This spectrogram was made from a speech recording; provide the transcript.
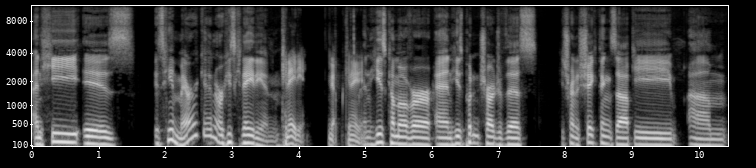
and he is is he American or he's Canadian? Canadian. Yep, Canadian. And he's come over and he's put in charge of this. He's trying to shake things up. He um,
